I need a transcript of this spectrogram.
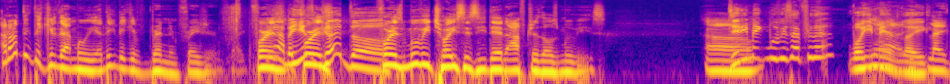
I don't think they give that movie. I think they give Brendan Fraser like, for his yeah, but he's for his, good though. for his movie choices he did after those movies. Uh, Did he make movies after that? Well, he yeah, made like, like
